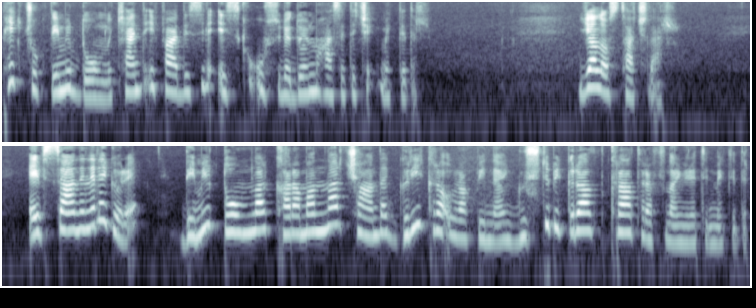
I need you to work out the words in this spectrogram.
pek çok demir doğumlu kendi ifadesiyle eski usule dönme hasreti çekmektedir. Yalos taçlar Efsanelere göre demir doğumlar Karamanlar çağında Gri Kral olarak bilinen güçlü bir kral, kral tarafından yönetilmektedir.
